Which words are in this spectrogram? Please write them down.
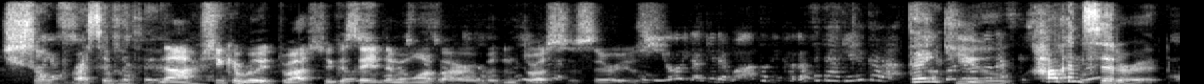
She's so aggressive with it. Nah, she can really thrust. You can say anything you want about her, but them thrusts is serious. 匂いだけでも後で嗅がせてあげるから Thank you. How considerate.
